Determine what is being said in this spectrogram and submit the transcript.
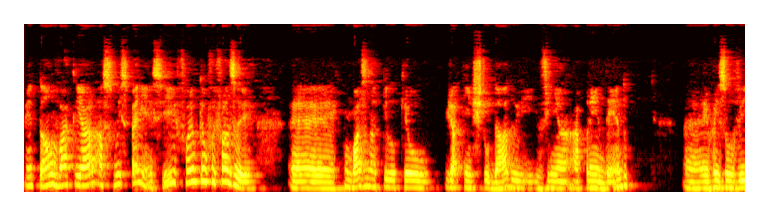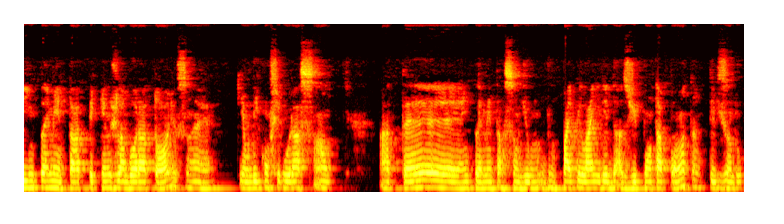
então vá criar a sua experiência. E foi o que eu fui fazer. É, com base naquilo que eu já tinha estudado e vinha aprendendo, é, eu resolvi implementar pequenos laboratórios, né, que iam de configuração até a implementação de um, de um, pipeline de dados de ponta a ponta, utilizando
